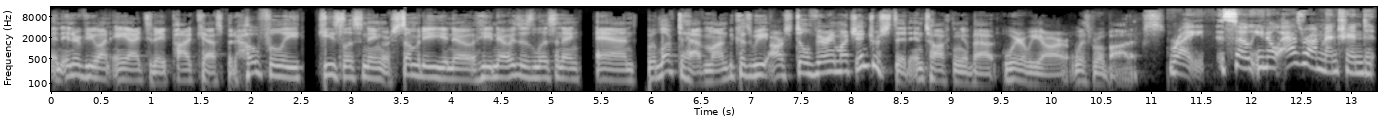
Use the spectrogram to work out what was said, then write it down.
an interview on AI Today podcast, but hopefully he's listening or somebody you know he knows is listening and would love to have him on because we are still very much interested in talking about where we are with robotics. Right. So, you know, as Ron mentioned,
